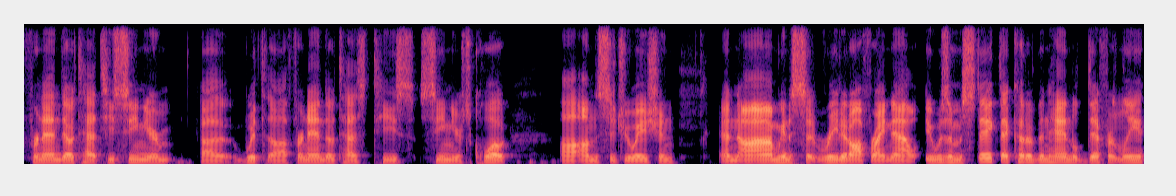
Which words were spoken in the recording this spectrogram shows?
Fernando Tatis Sr. Uh, with uh, Fernando Tatis Sr.'s quote uh, on the situation, and I'm going to read it off right now. It was a mistake that could have been handled differently.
